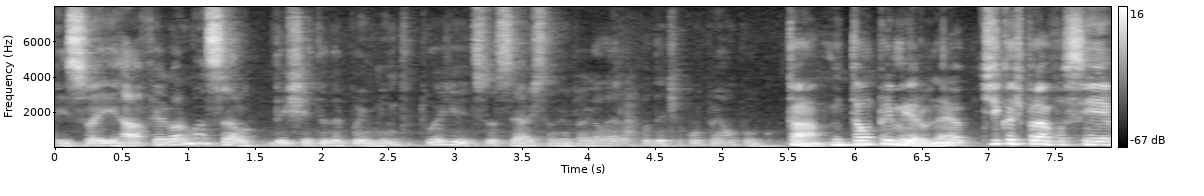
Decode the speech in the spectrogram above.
É isso aí, Rafa. E agora, Marcelo, deixei teu depoimento, tuas redes sociais também para a galera poder te acompanhar um pouco. Tá, então, primeiro, né, dicas para você,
